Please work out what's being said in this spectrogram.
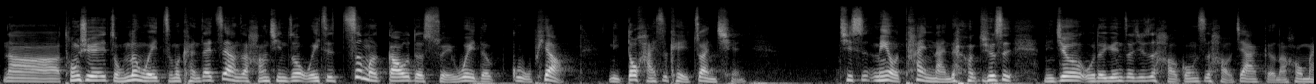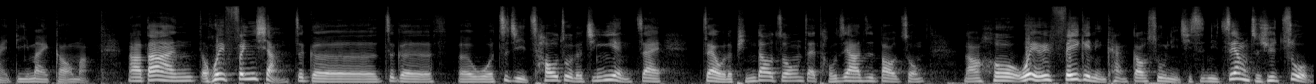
那同学总认为，怎么可能在这样的行情中维持这么高的水位的股票，你都还是可以赚钱？其实没有太难的，就是你就我的原则就是好公司好价格，然后买低卖高嘛。那当然我会分享这个这个呃我自己操作的经验，在在我的频道中，在投资家日报中，然后我也会飞给你看，告诉你，其实你这样子去做。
